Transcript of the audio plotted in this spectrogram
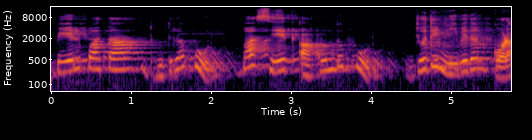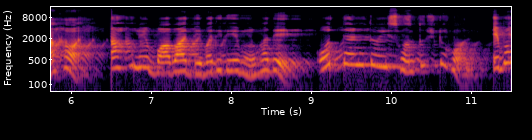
বেলপাতা, ধুতরা ফুল বা শ্বেত আকন্দ ফুল যদি নিবেদন করা হয়, তাহলে বাবা দেবাদিদেব মহাদেব অত্যন্তই সন্তুষ্ট হন। এবং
